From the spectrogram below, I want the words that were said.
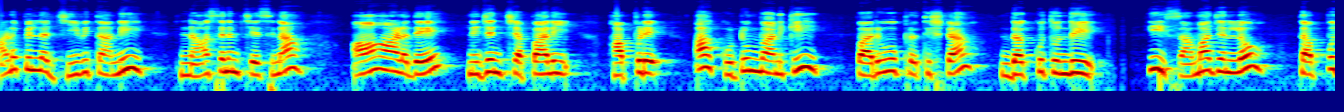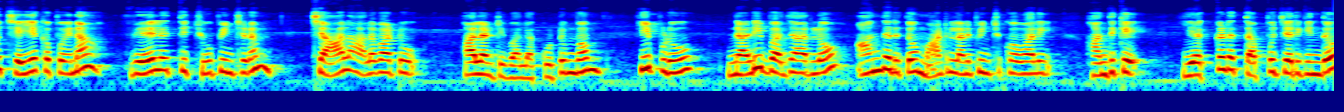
ఆడపిల్ల జీవితాన్ని నాశనం చేసిన ఆ ఆడదే నిజం చెప్పాలి. అప్పుడే ఆ కుటుంబానికి పరువు ప్రతిష్ట దక్కుతుంది. ఈ సమాజంలో తప్పు చేయకపోయినా వేలెత్తి చూపించడం చాలా అలవాటు. అలాంటి వాళ్ళ కుటుంబం ఇప్పుడు నడి బజార్లో అందరితో మాటలు అనిపించుకోవాలి అందుకే ఎక్కడ తప్పు జరిగిందో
